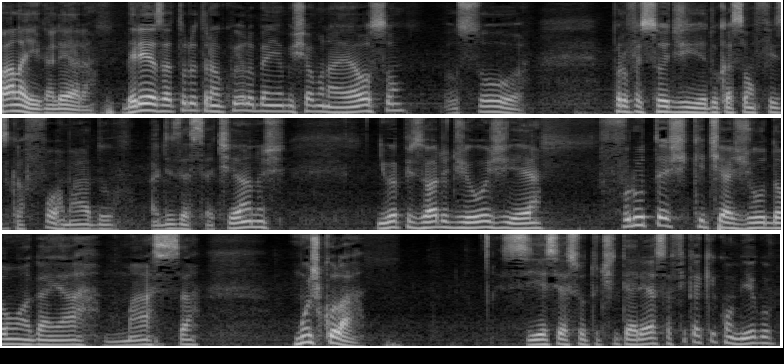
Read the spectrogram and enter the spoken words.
Fala aí, galera. Beleza? Tudo tranquilo? Bem, eu me chamo Naelson. Eu sou professor de educação física formado há 17 anos. E o episódio de hoje é frutas que te ajudam a ganhar massa muscular. Se esse assunto te interessa, fica aqui comigo.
